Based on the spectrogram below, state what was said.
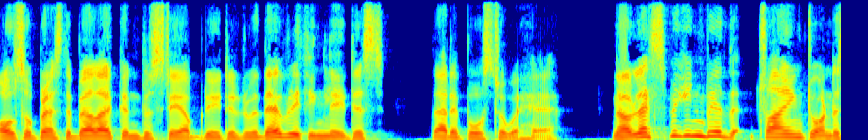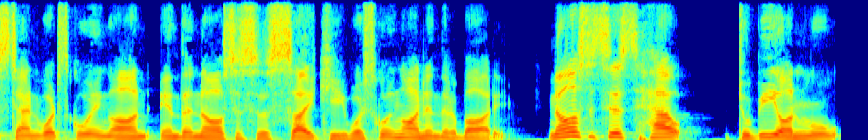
Also, press the bell icon to stay updated with everything latest that I post over here. Now, let's begin with trying to understand what's going on in the narcissist's psyche, what's going on in their body. Narcissists have to be on move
